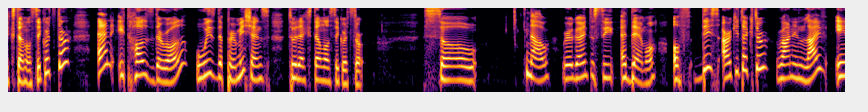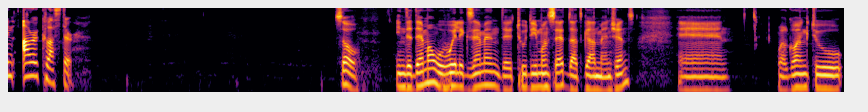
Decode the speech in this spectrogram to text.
external secret store, and it holds the role with the permissions to the external secret store. So now we're going to see a demo of this architecture running live in our cluster. So, in the demo, we will examine the two daemon set that Gal mentioned. And we're going to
